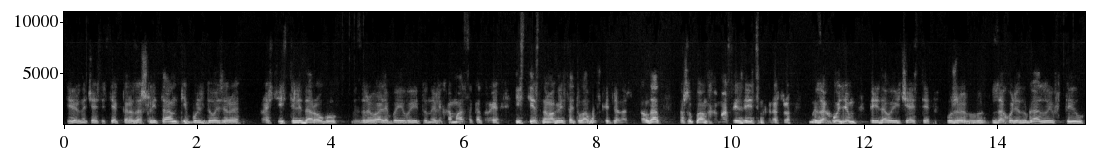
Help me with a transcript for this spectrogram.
в северной части сектора зашли танки, бульдозеры, расчистили дорогу, взрывали боевые туннели Хамаса, которые, естественно, могли стать ловушкой для наших солдат, потому что план Хамаса известен хорошо. Мы заходим, передовые части уже заходят в газу и в тыл,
